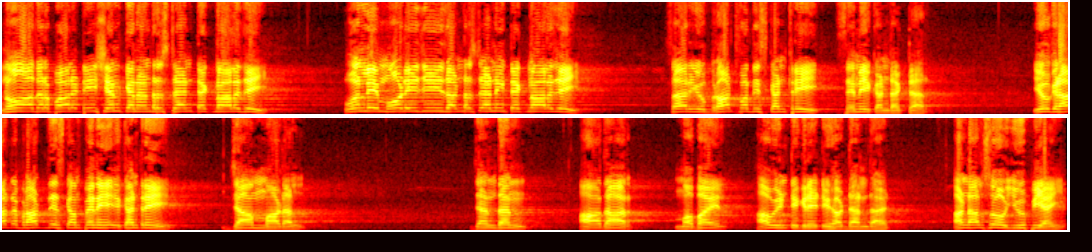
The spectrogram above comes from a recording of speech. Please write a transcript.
No other politician can understand technology. Only Modi ji is understanding technology. Sir, you brought for this country semiconductor. You brought this company, country, JAM model. Jandan Aadhaar, mobile, how integrated you have done that. And also UPI,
